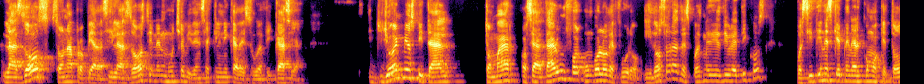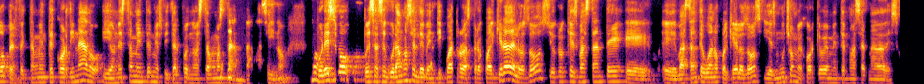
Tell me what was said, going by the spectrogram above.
las dos son apropiadas y las dos tienen mucha evidencia clínica de su eficacia. Yo en mi hospital tomar, o sea, dar un, un bolo de furo y dos horas después medir diuréticos, pues sí tienes que tener como que todo perfectamente coordinado y honestamente en mi hospital pues no estamos tan, así, ¿no? Por eso pues aseguramos el de 24 horas, pero cualquiera de los dos yo creo que es bastante, eh, eh, bastante bueno cualquiera de los dos y es mucho mejor que obviamente no hacer nada de eso.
